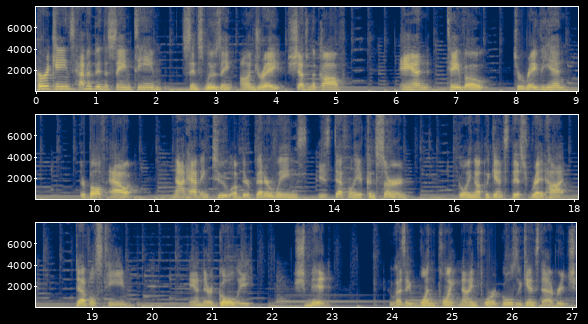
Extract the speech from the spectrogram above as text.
Hurricanes haven't been the same team since losing Andrei Svechnikov and Teuvo Teravainen. They're both out. Not having two of their better wings is definitely a concern going up against this red hot Devils team and their goalie, Schmid, who has a 1.94 goals against average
